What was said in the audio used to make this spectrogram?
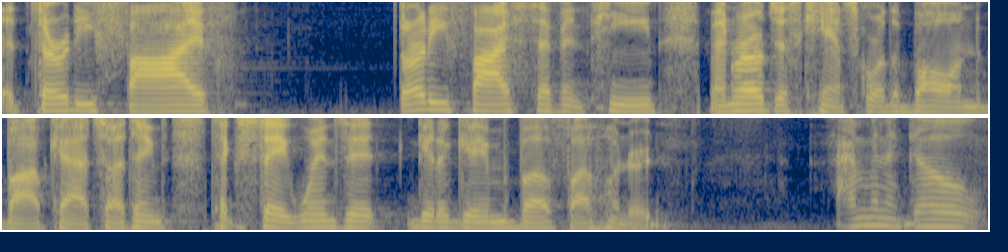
35 35 17. Monroe just can't score the ball on the Bobcats. So I think Texas State wins it, get a game above 500. I'm going to go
